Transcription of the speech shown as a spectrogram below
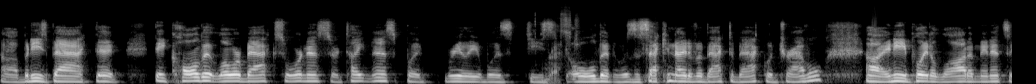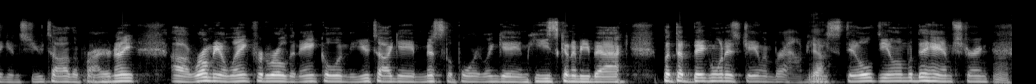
uh, but he's back. That they called it lower back soreness or tightness, but really was he's Rest. old and it was the second night of a back-to-back with travel. Uh, and he played a lot of minutes against Utah the prior night. Uh, Romeo Langford rolled an ankle in the Utah game, missed the Portland game. He's going to be back, but the big one is Jaylen Brown. Yeah. He's still dealing with the hamstring Mm.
